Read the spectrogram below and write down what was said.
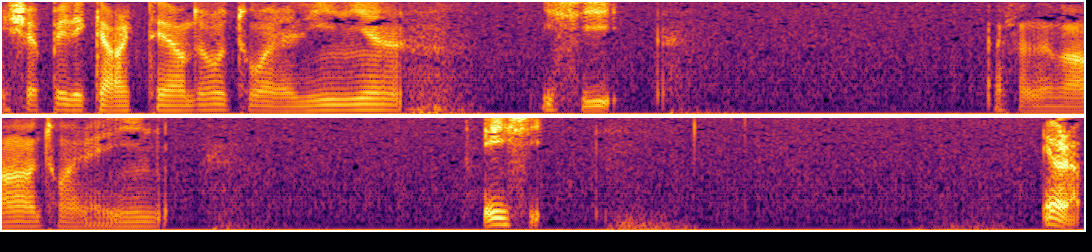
échapper les caractères de retour à la ligne, ici, afin d'avoir un retour à la ligne, et ici. Et voilà.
